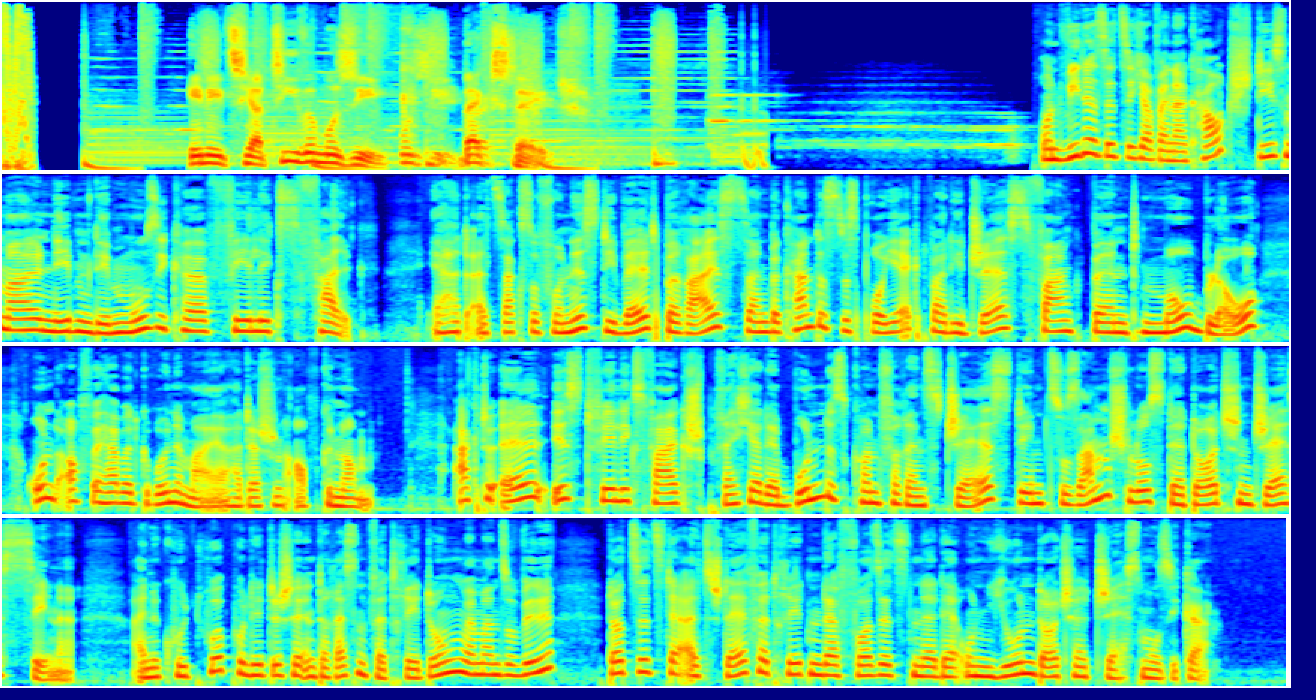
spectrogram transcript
Initiative Musik. Backstage. Und wieder sitze ich auf einer Couch, diesmal neben dem Musiker Felix Falk. Er hat als Saxophonist die Welt bereist. Sein bekanntestes Projekt war die Jazz-Funk-Band Moblow und auch für Herbert Grönemeyer hat er schon aufgenommen. Aktuell ist Felix Falk Sprecher der Bundeskonferenz Jazz, dem Zusammenschluss der deutschen Jazzszene. Eine kulturpolitische Interessenvertretung, wenn man so will. Dort sitzt er als stellvertretender Vorsitzender der Union deutscher Jazzmusiker.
